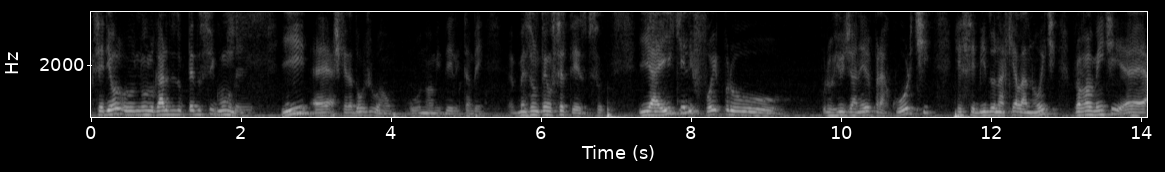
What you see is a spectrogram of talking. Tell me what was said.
que seria o- no lugar do Pedro II. Sim. E é, acho que era Dom João, o nome dele também. Mas eu não tenho certeza. preciso- E aí que ele foi pro, pro Rio de Janeiro, para a corte, recebido naquela noite. Provavelmente é,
